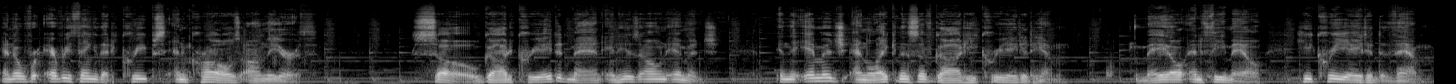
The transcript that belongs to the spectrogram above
and over everything that creeps and crawls on the earth. So God created man in his own image. In the image and likeness of God, he created him. Male and female, he created them.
